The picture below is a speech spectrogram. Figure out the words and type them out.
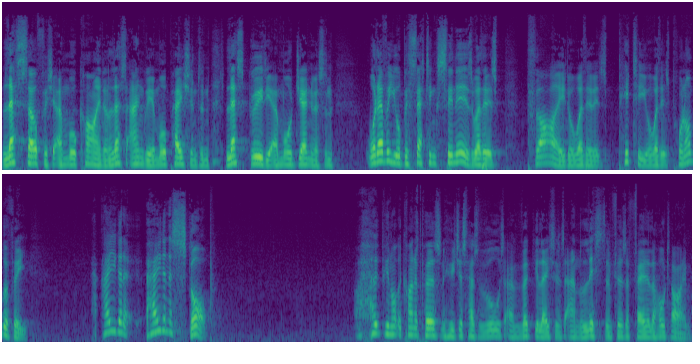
less selfish and more kind, and less angry and more patient, and less greedy and more generous. And whatever your besetting sin is, whether it's pride or whether it's pity or whether it's pornography, how are you going to stop? I hope you're not the kind of person who just has rules and regulations and lists and feels a failure the whole time.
